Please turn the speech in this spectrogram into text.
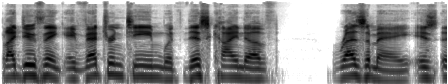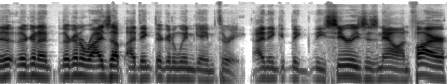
But I do think a veteran team with this kind of resume is uh, they're gonna they're gonna rise up. I think they're gonna win Game Three. I think the, the series is now on fire,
